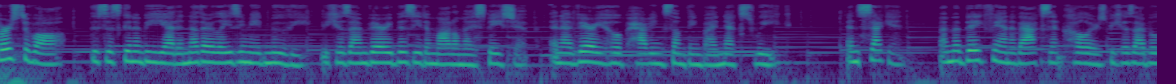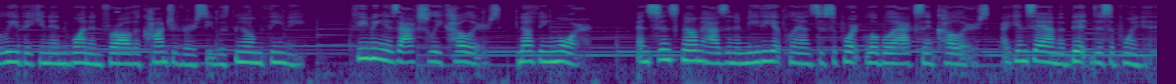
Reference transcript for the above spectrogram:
First of all, this is gonna be yet another lazy made movie, because I'm very busy to model my spaceship, and I very hope having something by next week. And second, I'm a big fan of accent colors because I believe they can end one and for all the controversy with GNOME theming. Theming is actually colors, nothing more. And since GNOME has an immediate plans to support global accent colors, I can say I'm a bit disappointed.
